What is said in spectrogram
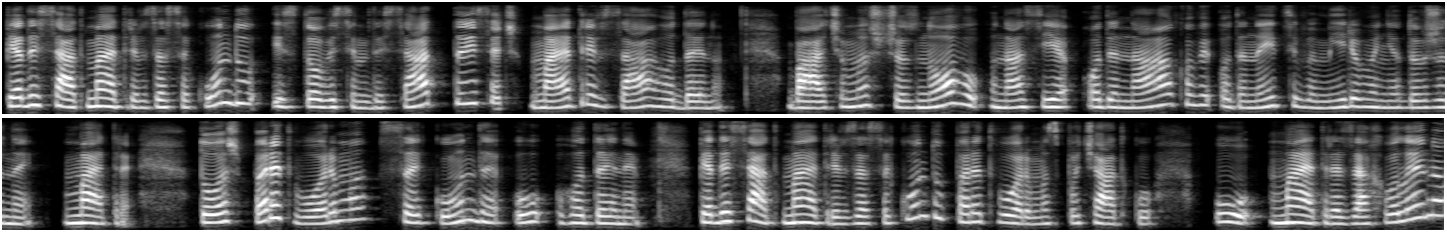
50 метрів за секунду і 180 тисяч метрів за годину. Бачимо, що знову у нас є одинакові одиниці вимірювання довжини метри. Тож перетворимо секунди у години. 50 метрів за секунду перетворимо спочатку у метри за хвилину,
